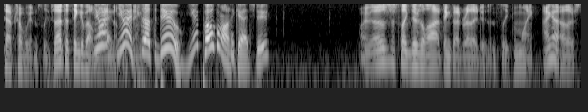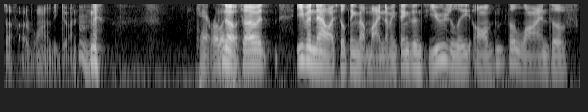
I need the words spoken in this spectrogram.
have trouble getting to sleep. So I have to think about You mind. had, you had stuff to do. You had Pokemon to catch, dude. I I was just like, there's a lot of things I'd rather do than sleep. I'm like, I got other stuff I would want to be doing. Hmm. Can't relate. no, so I would. Even now, I still think about mind numbing things, and it's usually on the lines of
